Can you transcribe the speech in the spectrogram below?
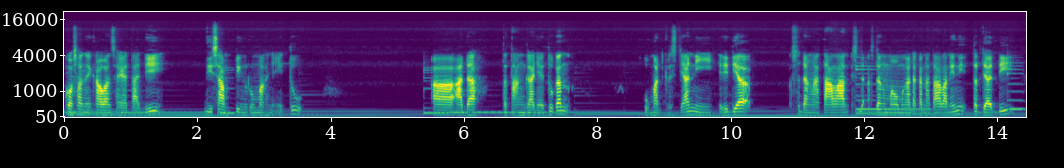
kosannya kawan saya tadi di samping rumahnya itu uh, ada tetangganya itu kan umat Kristiani jadi dia sedang Natalan sedang, sedang mau mengadakan Natalan. Ini terjadi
